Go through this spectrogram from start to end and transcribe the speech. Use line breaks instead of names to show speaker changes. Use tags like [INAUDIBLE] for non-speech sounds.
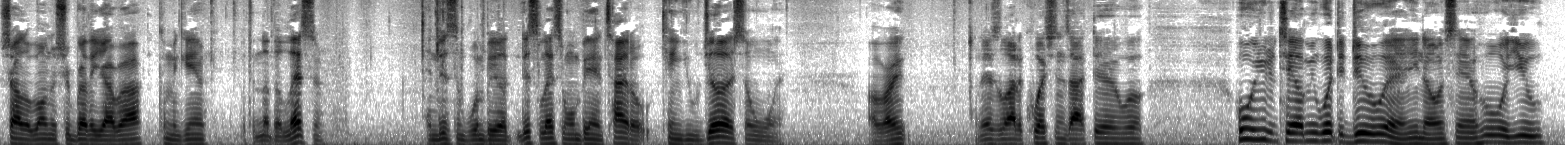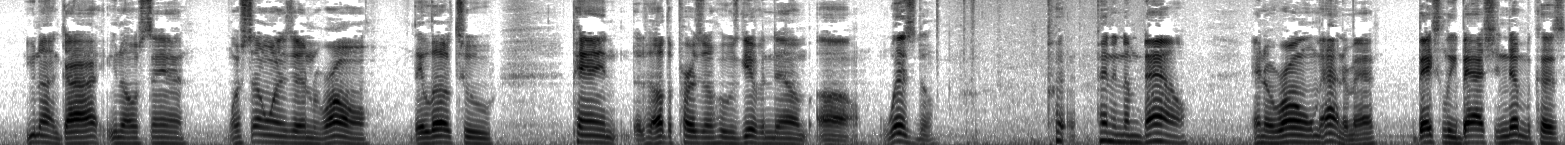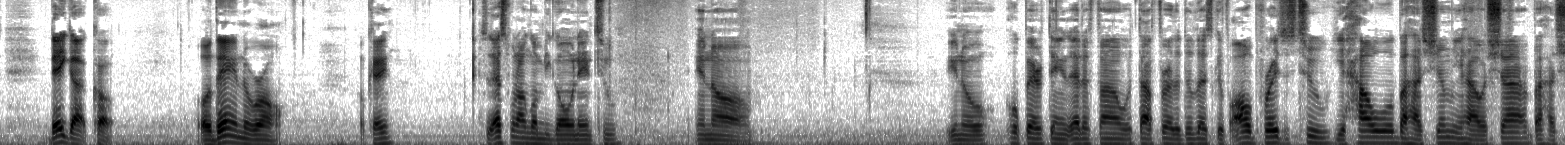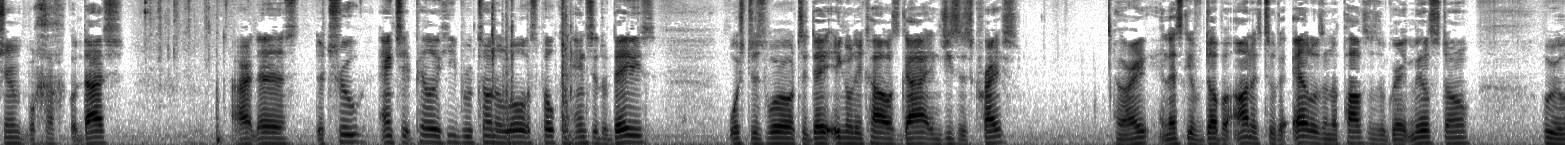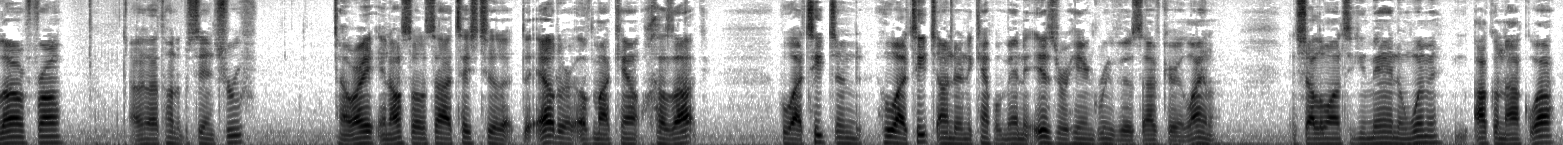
Shalom, it's your brother Yara. Come again with another lesson. And this won't be a, this lesson won't be entitled "Can you judge someone?" All right. There's a lot of questions out there. Well, who are you to tell me what to do? And you know, what I'm saying, who are you? You not God. You know, what I'm saying, when someone's in wrong, they love to pin the other person who's giving them uh, wisdom, [LAUGHS] pinning them down in a wrong manner, man basically bashing them because they got caught or they in the wrong. Okay, so that's what I'm gonna be going into, and um, you know, hope everything's edifying. Without further ado, let's give all praises to Yahweh, Bahashim, Yahweh Shah, Bahashim, Kodash. All right, there's the true ancient pillar Hebrew tongue of the Lord, spoken ancient of days, which this world today ignorantly calls God and Jesus Christ. All right, and let's give double honors to the elders and apostles of Great Millstone, who we learn from. Uh, 100% truth. All right, and also citation to the elder of my camp, Chazak, who I teach and who I teach under in the camp of men in Israel here in Greenville, South Carolina. And shalom to you, men and women, Akonakwa,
